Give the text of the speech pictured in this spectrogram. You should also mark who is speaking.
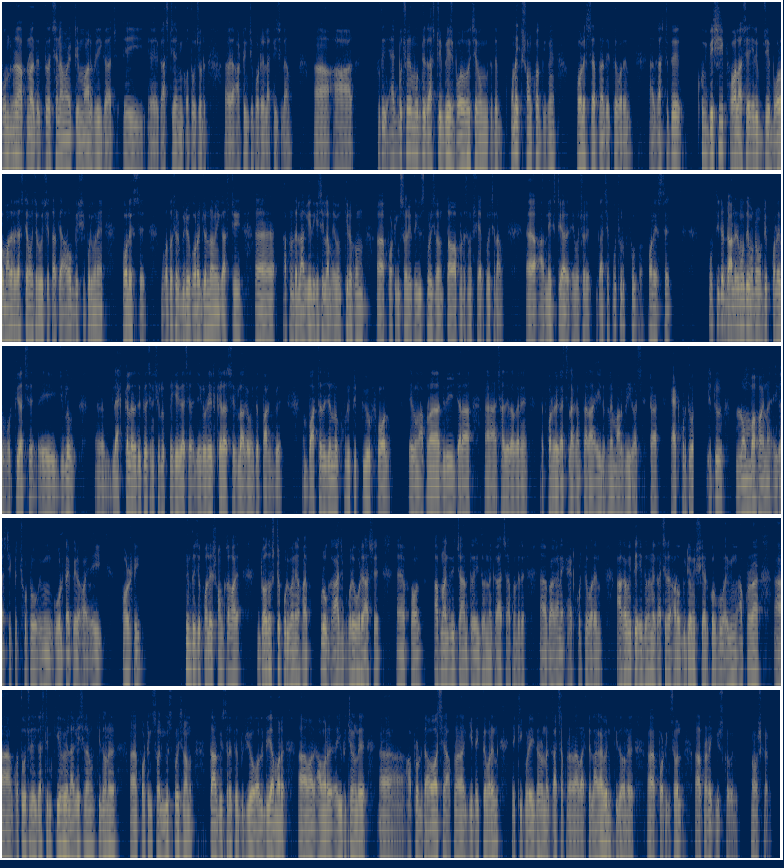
Speaker 1: বন্ধুরা, আপনারা দেখতে পাচ্ছেন আমার একটি মালবেরি গাছ। এই গাছটি আমি গত বছর আট ইঞ্চি পটে লাগিয়েছিলাম। আর প্রতি এক বছরের মধ্যে গাছটি বেশ বড় হয়েছে এবং তাতে অনেক সংখ্যক ফল এসছে, আপনারা দেখতে পারেন। আর গাছটিতে খুবই বেশি ফল আসে। এর যে বড় মাদার গাছটি আমার কাছে রয়েছে, তাতে আরও বেশি পরিমাণে ফল এসছে। গত বছর ভিডিও করার জন্য আমি গাছটি আপনাদের লাগিয়ে দেখেছিলাম এবং কীরকম পটিং সরিতে ইউজ করেছিলাম, তাও আপনাদের সঙ্গে শেয়ার করেছিলাম। আর নেক্সট ইয়ার এবছরে গাছে প্রচুর ফল এসছে। প্রতিটা ডালের মধ্যে মোটামুটি ফলে ভর্তি আছে। এই যেগুলো ব্ল্যাক কালার দেখতে পাচ্ছেন সেগুলো পেকে গেছে, যেগুলো রেড কালার সেগুলো আগামীতে পাকবে। বাচ্চাদের জন্য খুব একটি প্রিয় ফল এবং আপনারা যদি যারা ছাদে বাগানে ফলের গাছ লাগান, তারা এই ধরনের মালবেরি গাছ একটা অ্যাড করতে পারেন। এটা একটু লম্বা হয় না, এই গাছটি একটু ছোট এবং গোল টাইপের হয় এই ফলটি। কিন্তু যে ফলের সংখ্যা হয়, যথেষ্ট পরিমাণে হয়, পুরো গাছ ভরে ভরে আসে ফল। আপনারা যদি চান তাহলে এই ধরনের গাছ আপনাদের বাগানে অ্যাড করতে পারেন। আগামীতে এই ধরনের গাছের আরও ভিডিও আমি শেয়ার করব এবং আপনারা গত বছর এই গাছটি কীভাবে লাগিয়েছিলাম, কী ধরনের পটিং সয়েল ইউজ করেছিলাম, তার বিস্তারিত ভিডিও অলরেডি আমার আমার আমার ইউটিউব চ্যানেলে আপলোড দেওয়া আছে, আপনারা গিয়ে দেখতে পারেন যে কী করে এই ধরনের গাছ আপনারা বাড়িতে লাগাবেন, কী ধরনের পটিং সয়েল আপনারা ইউজ করবেন। নমস্কার।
